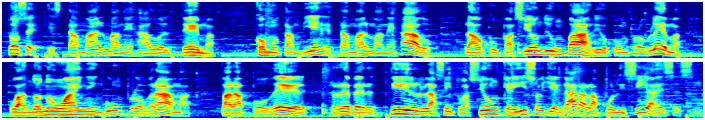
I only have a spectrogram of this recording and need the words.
Entonces está mal manejado el tema, como también está mal manejado la ocupación de un barrio con problemas cuando no hay ningún programa para poder revertir la situación que hizo llegar a la policía a ese sitio.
